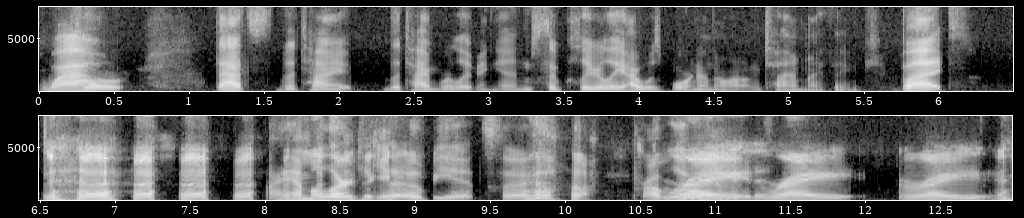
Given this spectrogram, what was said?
Wow. So that's the time the time we're living in. So clearly I was born in the wrong time, I think. But I am allergic to opiates, so probably wouldn't have made right, right, right.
